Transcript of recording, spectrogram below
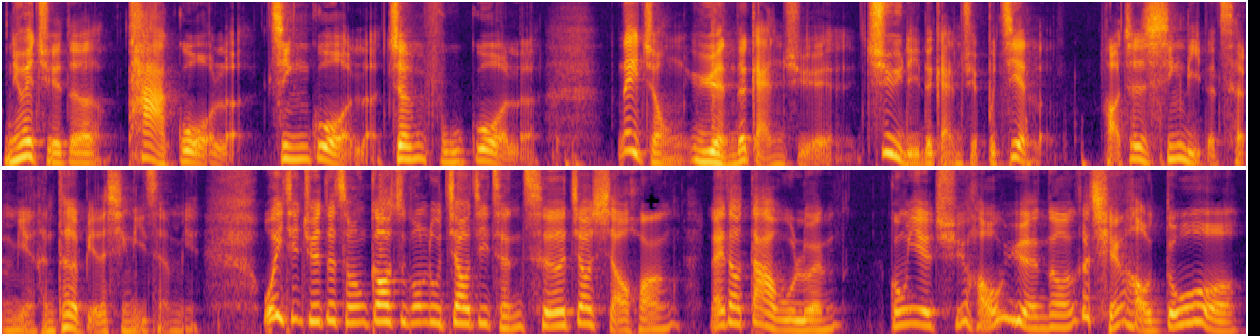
你会觉得踏过了、经过了、征服过了。那种远的感觉、距离的感觉不见了。好，这是心理的层面，很特别的心理层面。我以前觉得从高速公路叫计程车、叫小黄来到大五轮工业区好远哦，那个钱好多哦，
